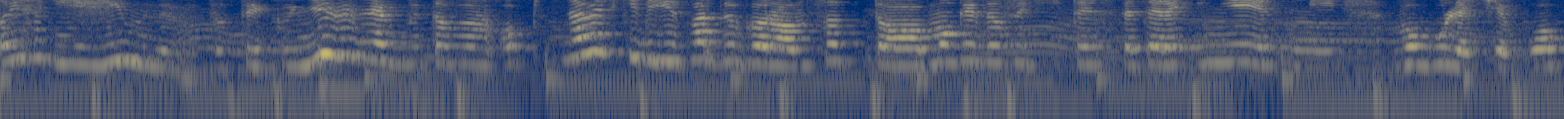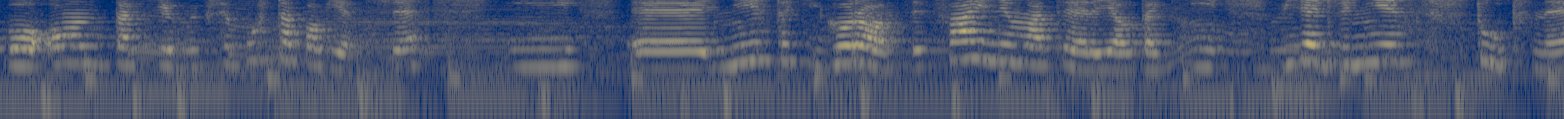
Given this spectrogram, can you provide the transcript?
on jest taki zimny w dotyku, nie wiem jakby to Wam opisać. Nawet kiedy jest bardzo gorąco, to mogę założyć ten sweterek i nie jest mi w ogóle ciepło, bo on tak jakby przepuszcza powietrze i e, nie jest taki gorący. Fajny materiał, taki widać, że nie jest sztuczny.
